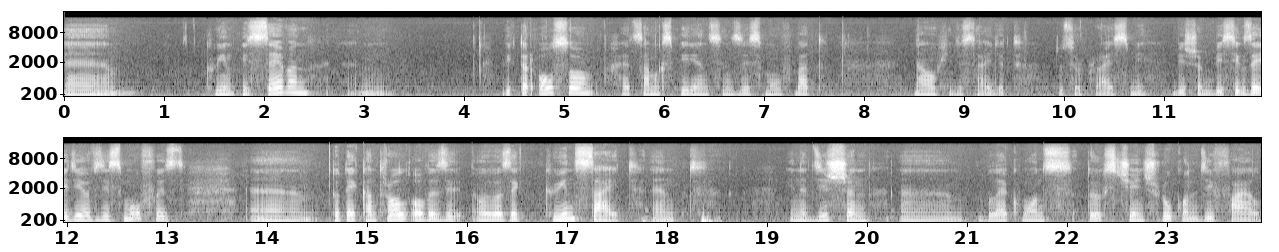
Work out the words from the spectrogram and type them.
um, queen e7. And Victor also had some experience in this move, but now he decided to surprise me. Bishop b6. The idea of this move is um, to take control over the over the queen side, and in addition, um, black wants to exchange rook on d file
